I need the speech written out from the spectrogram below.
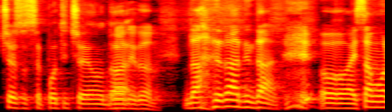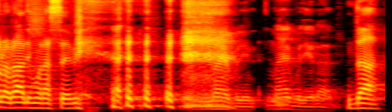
često se potiče ono da... Radni dan. Da, radni dan. Ovaj, samo ono radimo na sebi. najbolji, najbolji rad. Da.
